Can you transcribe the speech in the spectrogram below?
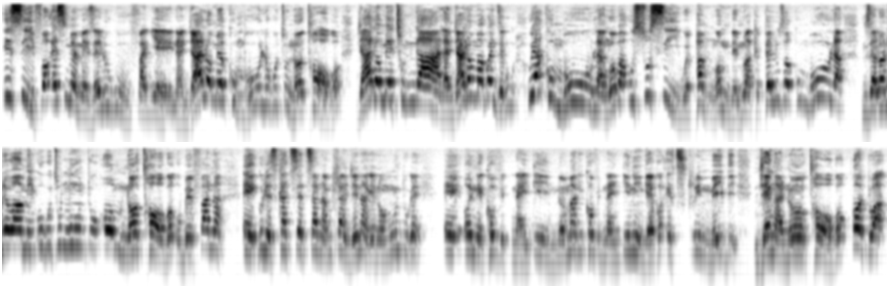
isifo esimemezela ukufa kuyena njalo mekhumbula ukuthi unochoko njalo methunikala njalo makwenzeka uyakhumbula ngoba ususiwe phambi ngomndeni wakhe. Phela uzokhumbula mzalwane wami ukuthi umuntu omnochoko ubefana eh kulesikhathi sethu sanamhlanje na ke nomuntu ke eh one COVID-19 noma ke COVID-19 ingekho extreme maybe njenganochoko kodwa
